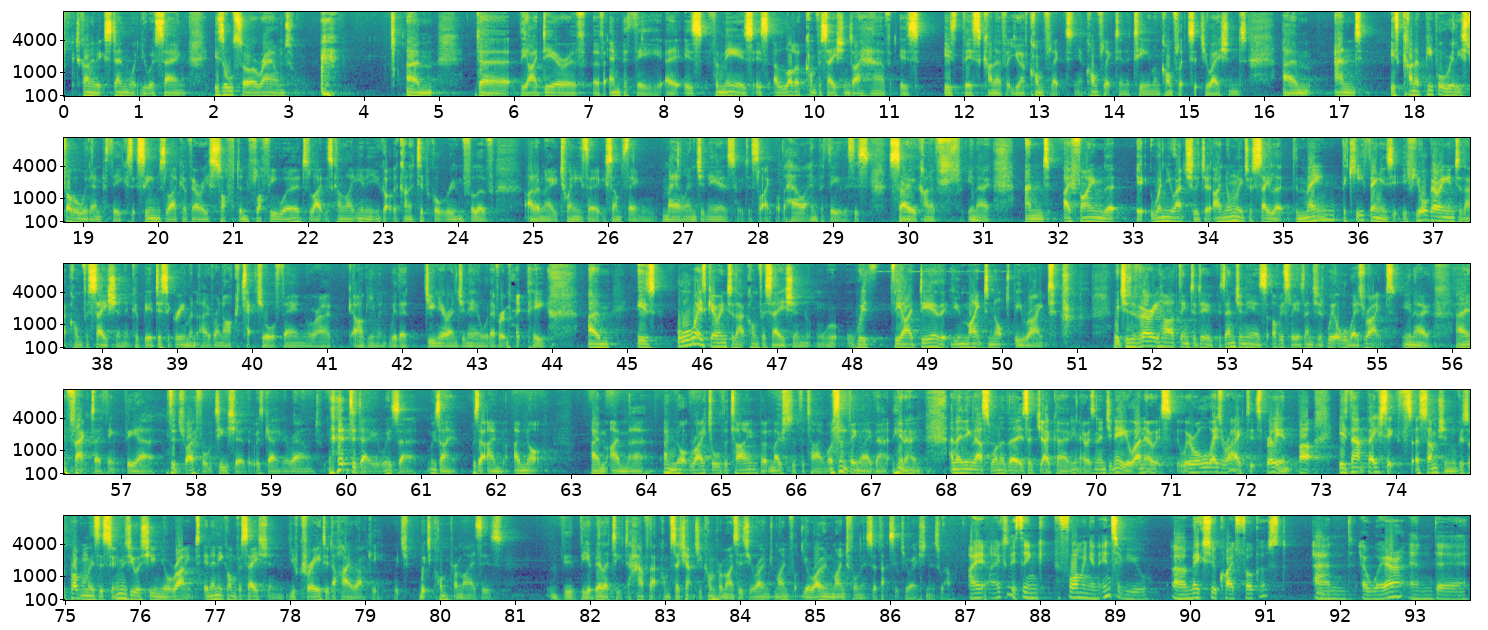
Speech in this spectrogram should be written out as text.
to kind of extend what you were saying is also around. um, the the idea of, of empathy uh, is for me is is a lot of conversations I have is is this kind of you have conflict, you know, conflict in a team and conflict situations, um, and is kind of people really struggle with empathy because it seems like a very soft and fluffy word, like this kind of like you know you've got the kind of typical room full of I don't know 20, 30 something male engineers who are just like what the hell empathy this is so kind of you know, and I find that it, when you actually, do, I normally just say, look, the main, the key thing is if you're going into that conversation, it could be a disagreement over an architectural thing or an argument with a junior engineer, or whatever it might be, um, is always go into that conversation w- with the idea that you might not be right. which is a very hard thing to do because engineers, obviously, as engineers, we're always right. You know, uh, in fact, I think the uh, the Trifork T-shirt that was going around today was uh, was I was that I'm I'm not I'm, I'm, uh, I'm not right all the time, but most of the time, or something like that, you know. And I think that's one of the, it's a joke, I, you know, as an engineer, I know it's, we're always right, it's brilliant, but is that basic assumption, because the problem is as soon as you assume you're right, in any conversation, you've created a hierarchy, which, which compromises the, the ability to have that conversation actually compromises your own mindful your own mindfulness of that situation as well. I, I actually think performing an interview uh, makes you quite focused and aware and uh,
